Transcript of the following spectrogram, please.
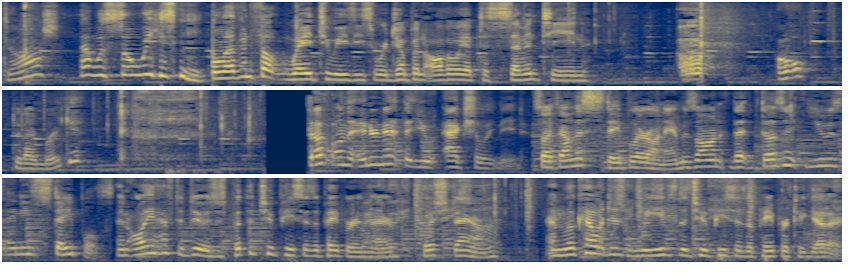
gosh. That was so easy. 11 felt way too easy, so we're jumping all the way up to 17. Oh, oh did I break it? Stuff on the internet that you actually need. So I found this stapler on Amazon that doesn't use any staples. And all you have to do is just put the two pieces of paper in there, push down, and look how it just weaves the two pieces of paper together.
